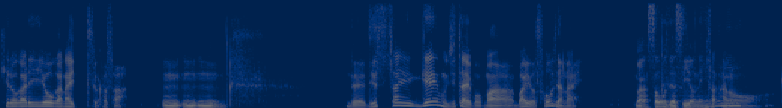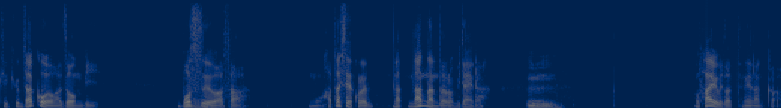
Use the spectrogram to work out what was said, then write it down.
広がりようがないっていうかさ、うんうんで、実際ゲーム自体もまあ、バイオそうじゃない。まあそうですよね。さあの、結局ザコはゾンビ、ボスはさ、もう果たしてこれな何なんだろうみたいな。うん。5だってね、なんか、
